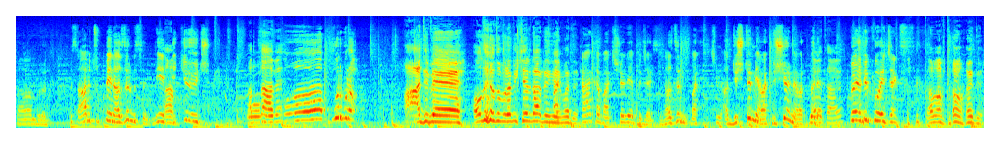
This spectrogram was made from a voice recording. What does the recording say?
Tamam bro. Abi tut beni hazır mısın? 1 Tamam. 2 3. Atla abi. Hop vur bro. Hadi be. Oluyordu bura bir kere daha deneyelim Bak, hadi. kanka bak şöyle yapacaksın. Hazır mı? Bak şimdi Aa, düştüm ya bak düşüyorum ya bak böyle. Evet abi. Böyle bir koyacaksın. Tamam tamam hadi.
